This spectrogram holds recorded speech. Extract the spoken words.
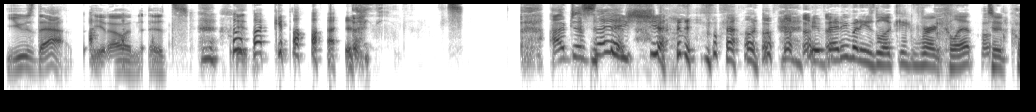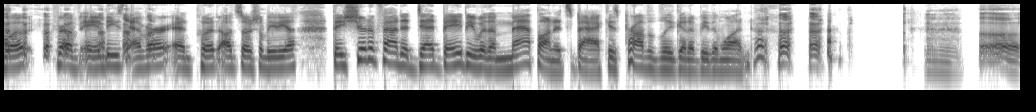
used that. You know, and it's oh it, oh my god. I'm just saying. They should have found. if anybody's looking for a clip to quote from Andy's ever and put on social media, they should have found a dead baby with a map on its back. Is probably going to be the one. oh,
